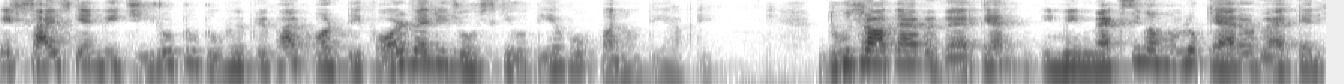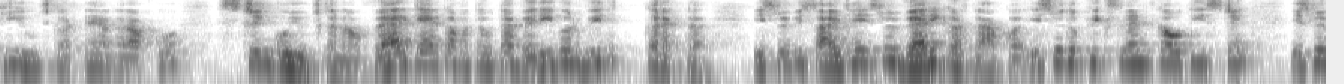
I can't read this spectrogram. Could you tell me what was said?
Its size can be zero to two fifty five और डिफ़ॉल्ट वैल्यू जो इसकी होती है, वो वन होती है आपकी। दूसरा आता है, वह वेर कैर मैक्सिमम हम लोग कैर और वेर कैर ही यूज़ करते हैं अगर आपको स्ट्रिंग को यूज़ करना हो। वेर कैर का मतलब होता है वेरिएबल विद करेक्टर इसमें भी साइज़ है, इसमें वेरी करता है आपका। इसमें तो फिक्स लेंथ का होती है स्ट्रिंग इसमें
